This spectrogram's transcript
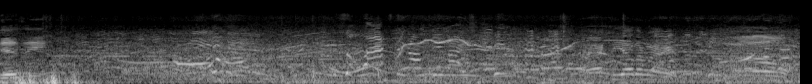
Dizzy? Other way. Oh.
